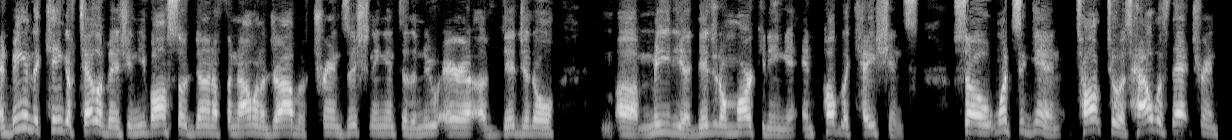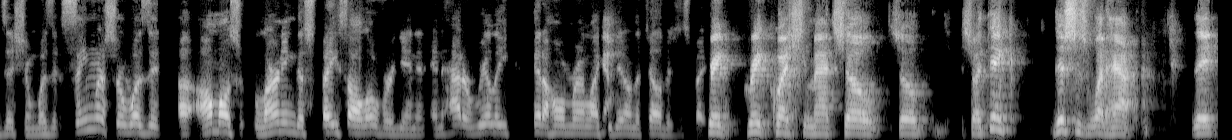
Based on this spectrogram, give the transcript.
and being the king of television, you've also done a phenomenal job of transitioning into the new era of digital uh, media, digital marketing, and publications. So once again, talk to us. How was that transition? Was it seamless, or was it uh, almost learning the space all over again, and, and, how to really hit a home run like yeah. you did on the television space? Great, great question, Matt. So, so, so I think this is what happened. That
